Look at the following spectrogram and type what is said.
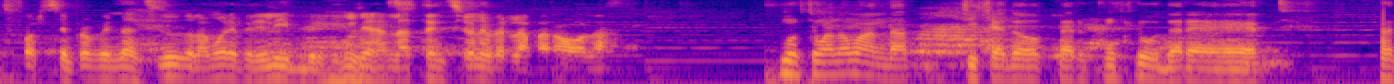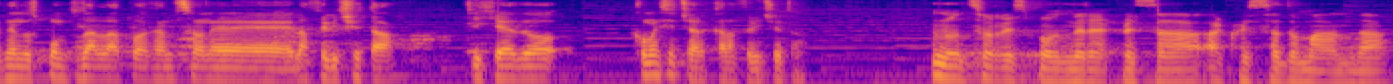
forse proprio innanzitutto l'amore per i libri, l'attenzione per la parola. Un'ultima domanda ti chiedo per concludere, prendendo spunto dalla tua canzone La felicità, ti chiedo come si cerca la felicità? Non so rispondere a questa, a questa domanda,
